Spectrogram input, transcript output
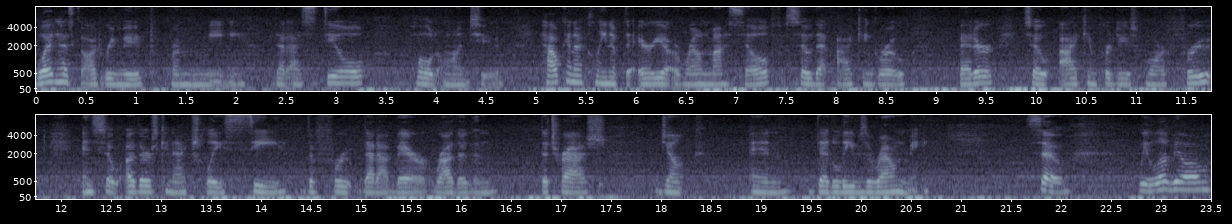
What has God removed from me that I still hold on to? How can I clean up the area around myself so that I can grow better, so I can produce more fruit, and so others can actually see the fruit that I bear rather than the trash, junk, and dead leaves around me? So, we love y'all.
